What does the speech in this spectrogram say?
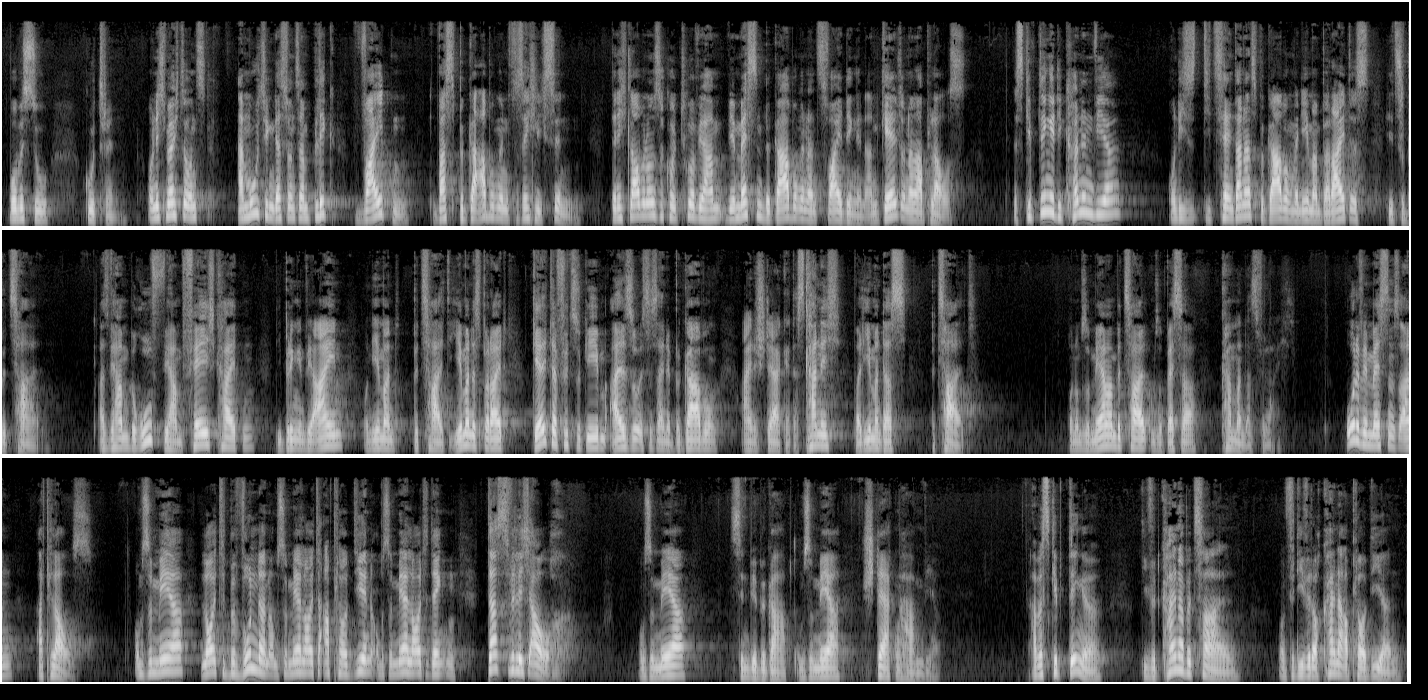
Wo bist du gut drin? Und ich möchte uns ermutigen, dass wir unseren Blick weiten, was Begabungen tatsächlich sind. Denn ich glaube, in unserer Kultur, wir haben, wir messen Begabungen an zwei Dingen, an Geld und an Applaus. Es gibt Dinge, die können wir und die, die zählen dann als Begabung, wenn jemand bereit ist, die zu bezahlen. Also wir haben einen Beruf, wir haben Fähigkeiten, die bringen wir ein und jemand bezahlt die. Jemand ist bereit, Geld dafür zu geben, also ist es eine Begabung, eine Stärke. Das kann ich, weil jemand das bezahlt. Und umso mehr man bezahlt, umso besser kann man das vielleicht. Oder wir messen es an Applaus. Umso mehr Leute bewundern, umso mehr Leute applaudieren, umso mehr Leute denken, das will ich auch. Umso mehr sind wir begabt, umso mehr Stärken haben wir. Aber es gibt Dinge, die wird keiner bezahlen und für die wird auch keiner applaudieren.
